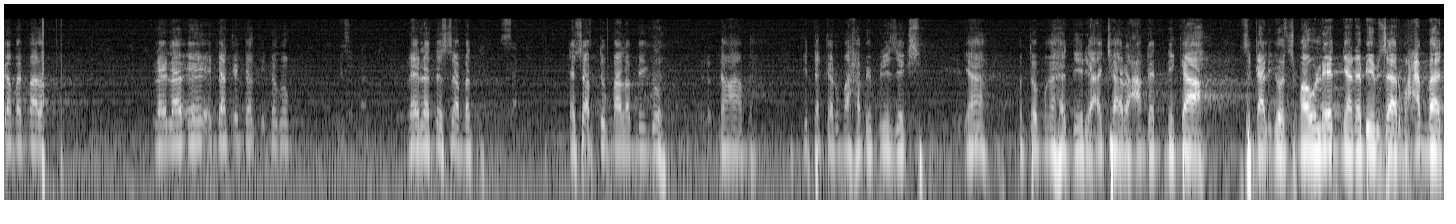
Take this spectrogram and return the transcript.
kapan malam? Laila eh indak indak indak Lailatul Sabat. Eh, Sabtu malam minggu. Nah kita ke rumah Habib Rizik ya untuk menghadiri acara akad nikah sekaligus maulidnya Nabi besar Muhammad.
